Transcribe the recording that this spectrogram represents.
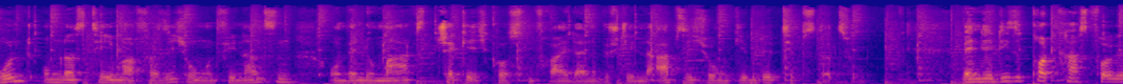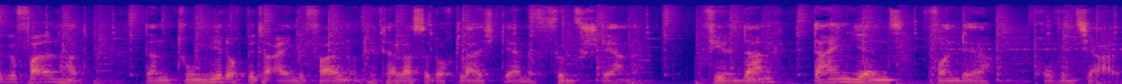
rund um das Thema Versicherung und Finanzen und wenn du magst, checke ich kostenfrei deine bestehende Absicherung und gebe dir Tipps dazu. Wenn dir diese Podcast-Folge gefallen hat, dann tu mir doch bitte einen Gefallen und hinterlasse doch gleich gerne 5 Sterne. Vielen Dank, dein Jens von der Provinzial.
